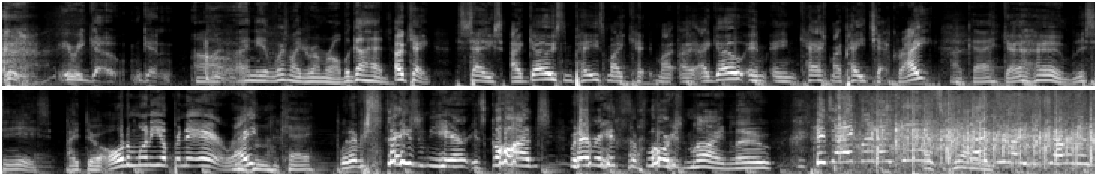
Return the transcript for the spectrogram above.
Here we go. I'm getting. Oh, I need. Where's my drum roll? But go ahead. Okay, so I goes and pays my ca- my. I, I go and, and cash my paycheck, right? Okay. Go home. Listen to this. I throw all the money up in the air, right? Okay. Whatever stays in the air is God's. Whatever hits the floor is mine, Lou. It's idea. That's good. Thank you, ladies and gentlemen.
